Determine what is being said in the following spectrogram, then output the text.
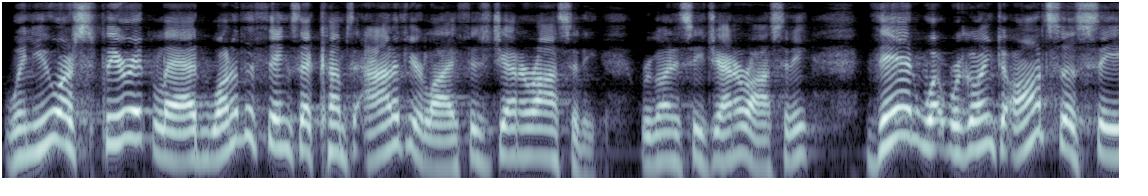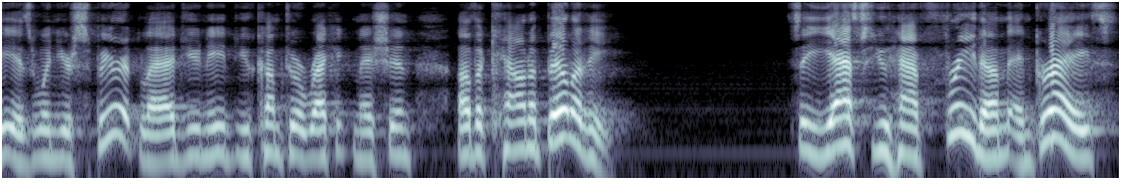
When you are spirit led, one of the things that comes out of your life is generosity. We're going to see generosity. Then what we're going to also see is when you're spirit led, you need, you come to a recognition of accountability. See, yes, you have freedom and grace,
